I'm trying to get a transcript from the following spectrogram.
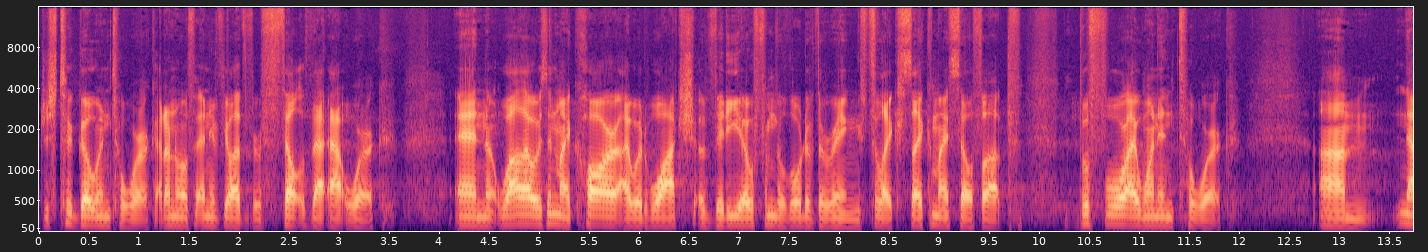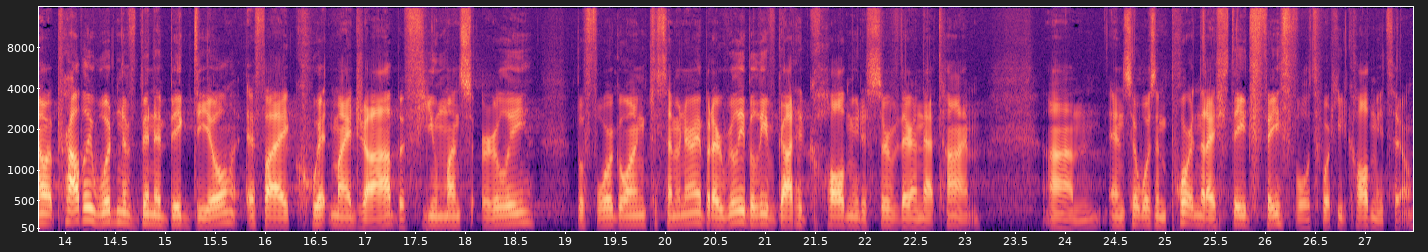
just to go into work. I don't know if any of y'all have ever felt that at work. And while I was in my car, I would watch a video from The Lord of the Rings to like psych myself up before I went into work. Um, now, it probably wouldn't have been a big deal if I quit my job a few months early before going to seminary, but I really believe God had called me to serve there in that time. Um, and so it was important that I stayed faithful to what He'd called me to.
